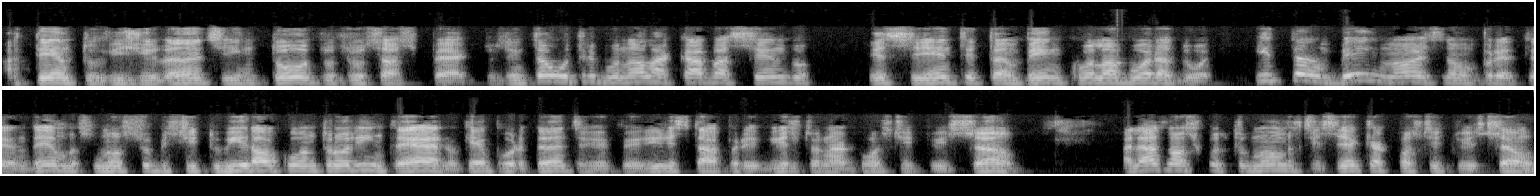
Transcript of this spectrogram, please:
atento, vigilante em todos os aspectos. Então, o tribunal acaba sendo esse ente também colaborador. E também nós não pretendemos nos substituir ao controle interno, que é importante referir, está previsto na Constituição. Aliás, nós costumamos dizer que a Constituição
